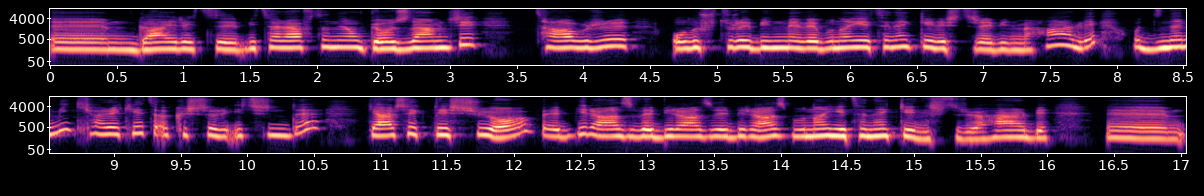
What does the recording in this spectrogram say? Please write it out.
emm, gayreti, bir taraftan o gözlemci tavrı oluşturabilme ve buna yetenek geliştirebilme hâli o dinamik hareket akışları içinde gerçekleşiyor ve biraz ve biraz ve biraz buna yetenek geliştiriyor her bir, emm,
